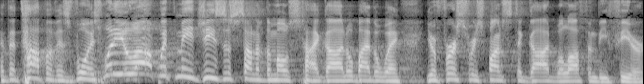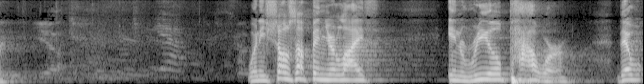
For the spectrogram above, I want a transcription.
at the top of his voice, What do you want with me, Jesus, Son of the Most High God? Oh, by the way, your first response to God will often be fear. When he shows up in your life in real power, there,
